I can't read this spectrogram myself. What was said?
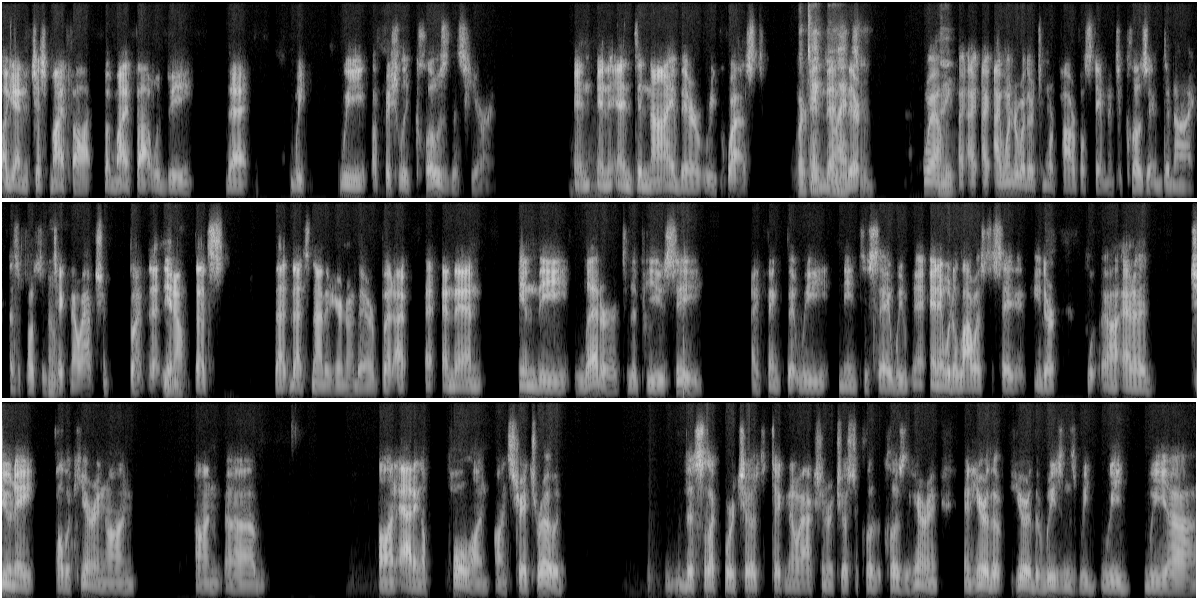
Again, just my thought, but my thought would be that we, we officially close this hearing and, and, and deny their request. Or take no action. Well, Right. I, I, I wonder whether it's a more powerful statement to close it and deny as opposed to Oh. take no action. But, uh, you Mhm. know, that's, that, that's neither here nor there. But I and then in the letter to the PUC, I think that we need to say we, and it would allow us to say either uh, at a June 8 public hearing on, on, um, on adding a pole on, on Straits Road, the select board chose to take no action or chose to close, close the hearing. And here are the, here are the reasons we, we, we, uh,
